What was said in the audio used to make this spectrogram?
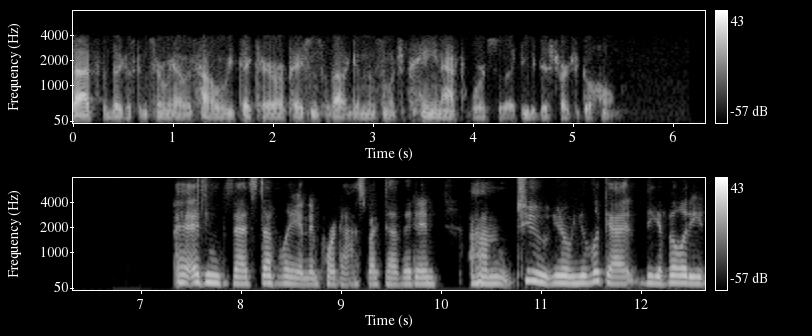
That's the biggest concern we have is how we take care of our patients without giving them so much pain afterwards so they can be discharged to go home. I think that's definitely an important aspect of it. And um, two, you know, when you look at the ability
